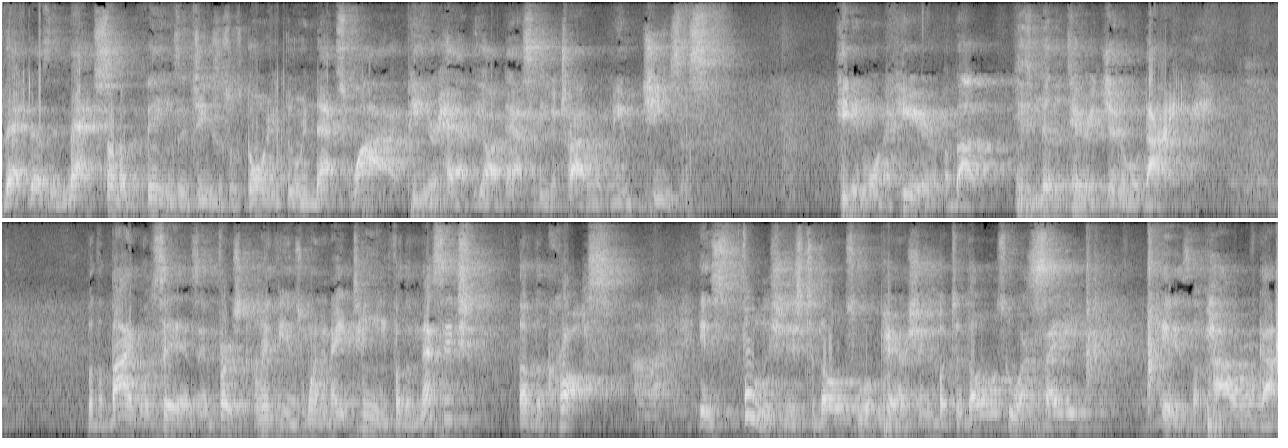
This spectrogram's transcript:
That doesn't match some of the things that Jesus was going through, and that's why Peter had the audacity to try to rebuke Jesus. He didn't want to hear about his military general dying. But the Bible says in 1 Corinthians 1 and 18, for the message of the cross is foolishness to those who are perishing, but to those who are saved, it is the power of God.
